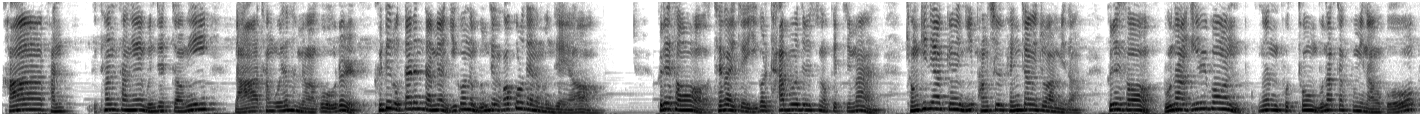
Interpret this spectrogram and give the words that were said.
가 관, 현상의 문제점이 나 참고해서 설명하고를 그대로 따른다면 이거는 문제가 거꾸로 되는 문제예요. 그래서 제가 이제 이걸 다 보여드릴 수는 없겠지만 경기대학교는 이 방식을 굉장히 좋아합니다. 그래서 문항 1번은 보통 문학작품이 나오고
